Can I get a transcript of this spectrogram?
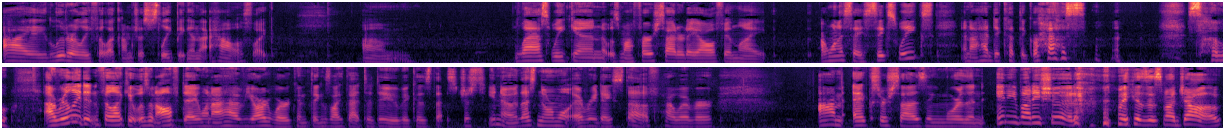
I literally feel like I'm just sleeping in that house. Like, um, last weekend, it was my first Saturday off in like, I want to say six weeks, and I had to cut the grass. so I really didn't feel like it was an off day when I have yard work and things like that to do because that's just, you know, that's normal everyday stuff. However, I'm exercising more than anybody should because it's my job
